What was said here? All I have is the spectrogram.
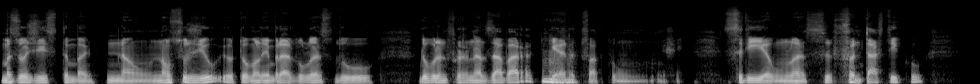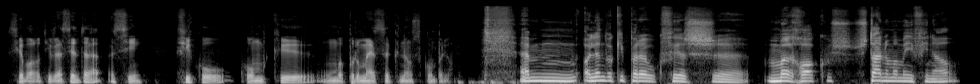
mas hoje isso também não, não surgiu. Eu estou-me a lembrar do lance do, do Bruno Fernandes à barra, que uhum. era de facto um. Enfim, seria um lance fantástico se a bola tivesse entrado. Assim, ficou como que uma promessa que não se cumpriu. Um, olhando aqui para o que fez uh, Marrocos, está numa meia final,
